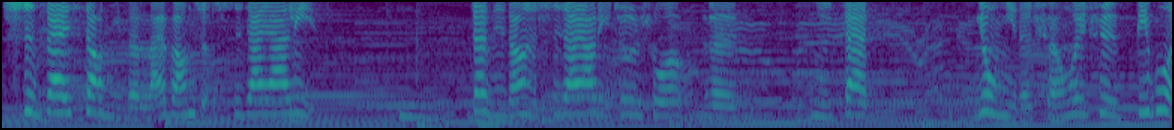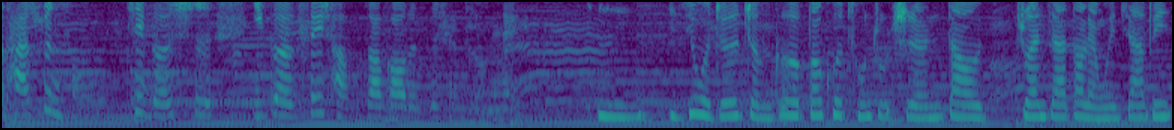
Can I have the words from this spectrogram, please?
是在向你的来访者施加压力。嗯在你讲的施加压力，就是说，呃，你在用你的权威去逼迫他顺从，这个是一个非常糟糕的咨询行为。嗯，以及我觉得整个包括从主持人到专家到两位嘉宾，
